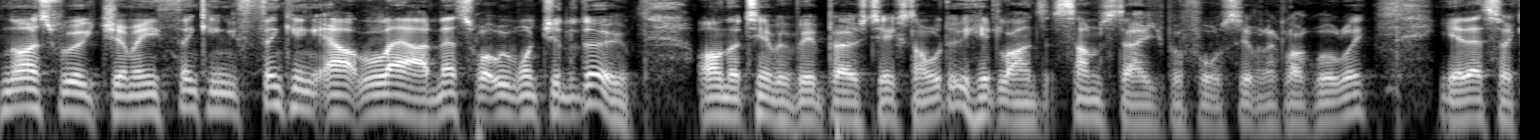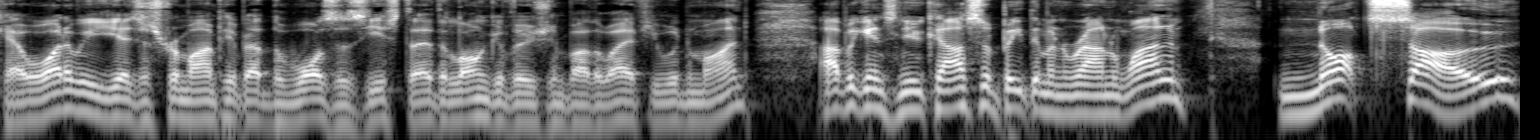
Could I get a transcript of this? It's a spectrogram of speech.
nice work, Jimmy. Thinking thinking out loud, and that's what we want you to do on the Temper Bed Post text. Now we'll do headlines at some stage before seven o'clock, will we? Yeah, that's okay. Well, why don't we just remind people about the Wazzers yesterday, the longer version, by the way, if you wouldn't mind. Up against Newcastle, beat them in round one. Not so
